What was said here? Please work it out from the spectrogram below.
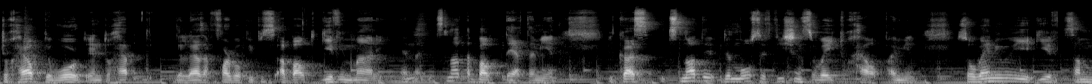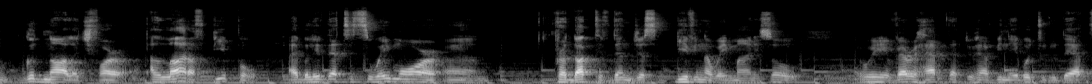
to help the world and to help the less affordable people is about giving money. And it's not about that, I mean, because it's not the, the, most efficient way to help. I mean, so when we give some good knowledge for a lot of people, I believe that it's way more um, productive than just giving away money. So we're very happy that we have been able to do that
